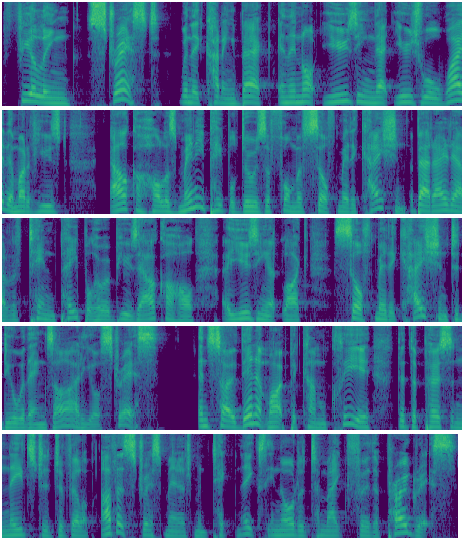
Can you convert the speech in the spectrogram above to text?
feeling stressed when they're cutting back and they're not using that usual way. They might have used alcohol, as many people do, as a form of self medication. About eight out of 10 people who abuse alcohol are using it like self medication to deal with anxiety or stress. And so then it might become clear that the person needs to develop other stress management techniques in order to make further progress.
